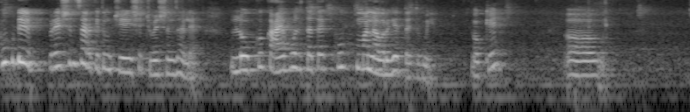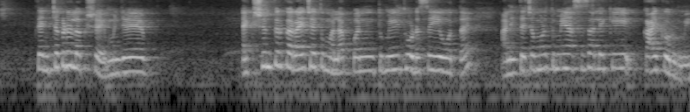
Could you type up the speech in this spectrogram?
खूप डिप्रेशनसारखी तुमची सिच्युएशन झाल्या. लोक काय बोलतात आहे खूप मनावर घेत आहे तुम्ही ओके त्यांच्याकडे लक्ष आहे. म्हणजे ॲक्शन तर करायचे आहे तुम्हाला पण तुम्ही थोडंसं हे होत आहे. आणि त्याच्यामुळे तुम्ही असं झालं की काय करू मी?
